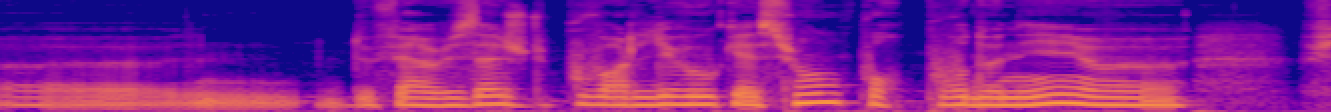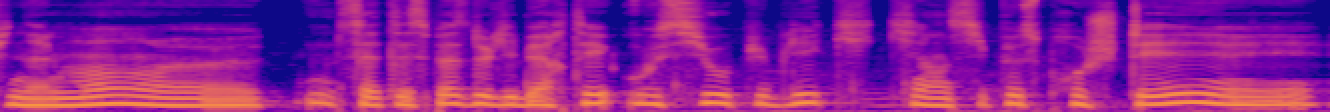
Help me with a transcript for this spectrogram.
de faire usage du pouvoir de l'évocation pour, pour donner euh, finalement euh, cette espèce de liberté aussi au public qui ainsi peut se projeter. Et,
